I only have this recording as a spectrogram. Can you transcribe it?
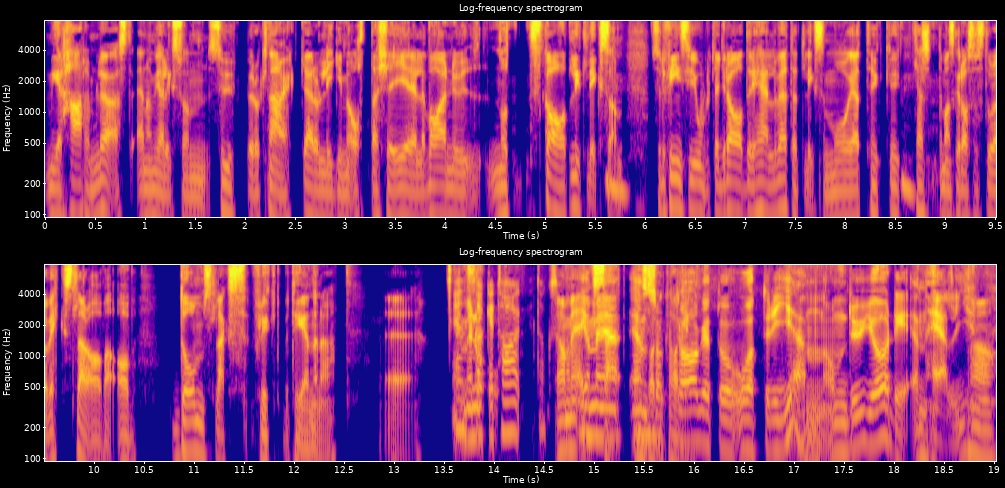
mer harmlöst än om jag liksom super och knarkar och ligger med åtta tjejer eller vad är nu, något skadligt liksom. Så det finns ju olika grader i helvetet liksom och jag tycker kanske inte man ska dra så stora växlar av, av de slags flyktbeteendena. Eh, En Men- sak i taget också. ja, men Ja, men exakt, en sak i taget och återigen, om du gör det en helg, Ja.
